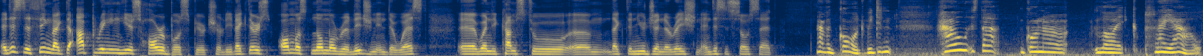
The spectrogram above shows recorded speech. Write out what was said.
And this is the thing, like the upbringing here is horrible spiritually. Like there's almost no more religion in the West uh, when it comes to um, like the new generation, and this is so sad. Have a God. We didn't. How is that gonna like play out?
